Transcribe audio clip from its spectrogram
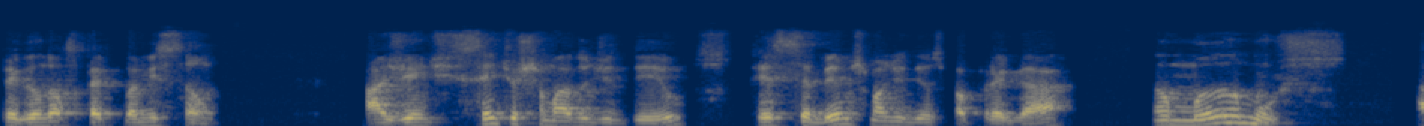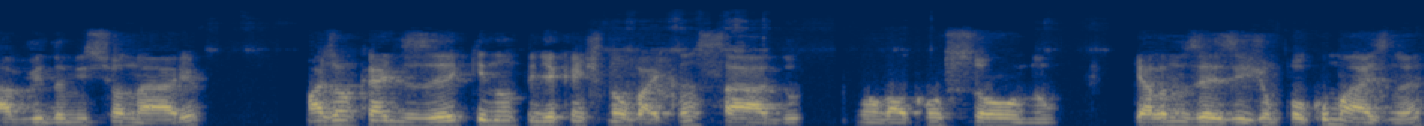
pegando o aspecto da missão, a gente sente o chamado de Deus, recebemos o chamado de Deus para pregar, amamos a vida missionária, mas não quer dizer que não tem dia que a gente não vai cansado, não vai com sono, que ela nos exige um pouco mais, né?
